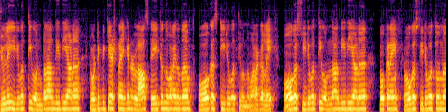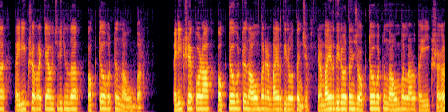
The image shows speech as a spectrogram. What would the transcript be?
ജൂലൈ ഇരുപത്തി ഒൻപതാം തീയതിയാണ്. നോട്ടിഫിക്കേഷൻ അയക്കേണ്ട ലാസ്റ്റ് ഡേറ്റ് എന്ന് പറയുന്നത് ഓഗസ്റ്റ് ഇരുപത്തി ഒന്ന് മറക്കല്ലേ? ഓഗസ്റ്റ് ഇരുപത്തി ഒന്നാം തീയതിയാണ്. നോക്കണേ ഓഗസ്റ്റ് ഇരുപത്തി ഒന്ന് പരീക്ഷ പ്രഖ്യാപിച്ചിരിക്കുന്നത് ഒക്ടോബർ ടു നവംബർ. പരീക്ഷ എപ്പോഴാ ഒക്ടോബർ ടു നവംബർ രണ്ടായിരത്തി ഇരുപത്തഞ്ച് രണ്ടായിരത്തി ഇരുപത്തഞ്ച് ഒക്ടോബർ ടു നവംബറിലാണ് പരീക്ഷകൾ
